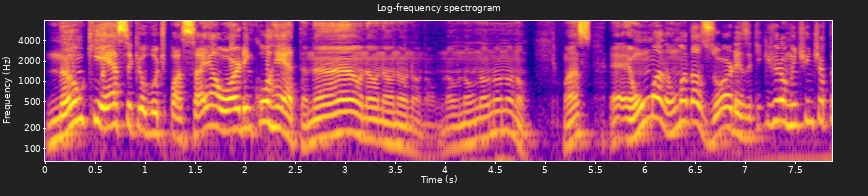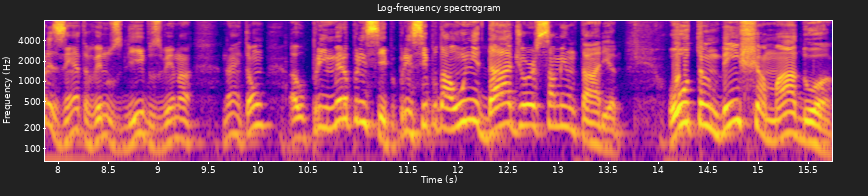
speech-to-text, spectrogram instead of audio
não que essa que eu vou te passar é a ordem correta. Não, não, não, não, não, não, não, não, não, não, não. Mas é uma, uma das ordens aqui que geralmente a gente apresenta, vê nos livros, vê na, né? Então, o primeiro princípio, o princípio da unidade orçamentária, ou também chamado, ó,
